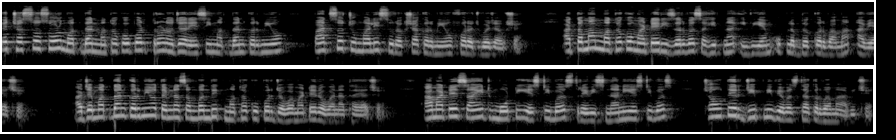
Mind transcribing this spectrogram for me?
કે છસો સોળ મતદાન મથકો પર ત્રણ હજાર એંસી મતદાન કર્મીઓ, પાંચસો ચુમ્માલીસ સુરક્ષા કર્મીઓ ફરજ બજાવશે. આ તમામ મથકો માટે રિઝર્વ સહિતના ઈવીએમ ઉપલબ્ધ કરવામાં આવ્યા છે. આજે મતદાન કર્મીઓ તેમના સંબંધિત મથક ઉપર જવા માટે રવાના થયા છે. આ માટે સાહીઠ મોટી એસટી બસ, ત્રેવીસ નાની એસટી બસ, છોતેર જીપની વ્યવસ્થા કરવામાં આવી છે.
